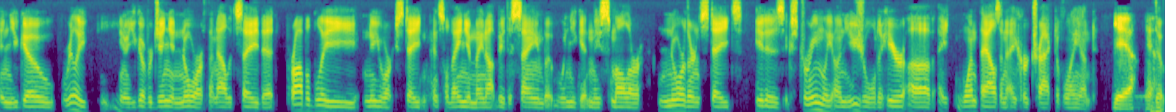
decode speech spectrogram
and you go really, you know, you go Virginia north, and I would say that probably New York State and Pennsylvania may not be the same, but when you get in these smaller northern states, it is extremely unusual to hear of a 1,000 acre tract of land. Yeah, yeah. That,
